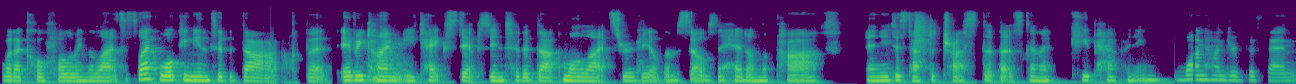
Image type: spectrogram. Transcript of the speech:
what I call following the lights. It's like walking into the dark, but every time mm-hmm. you take steps into the dark, more lights reveal themselves ahead on the path. And you just have to trust that that's going to keep happening. 100%.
